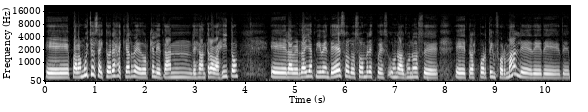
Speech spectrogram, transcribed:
eh, para muchos sectores aquí alrededor que les dan, les dan trabajito. Eh, la verdad ellas viven de eso, los hombres pues uno, algunos eh, transporte informal de,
